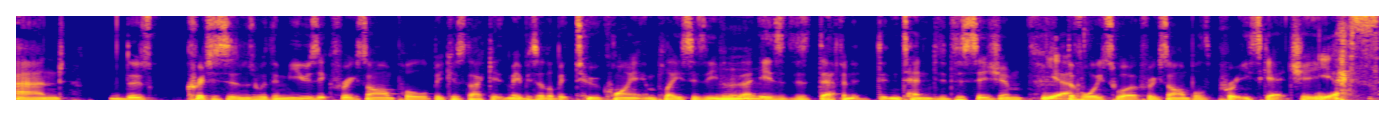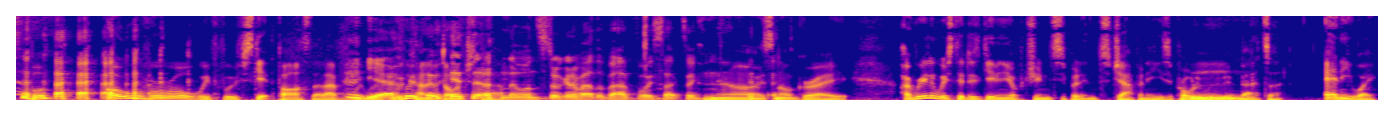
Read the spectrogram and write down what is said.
And there's criticisms with the music, for example, because like it maybe it's a little bit too quiet in places, even though that is a definite intended decision. Mm. Yeah. The voice work, for example, is pretty sketchy. yes. But overall, we've we've skipped past that, haven't we? We've, yeah, we've kind of dodged that. no one's talking about the bad voice acting. No, it's not great. I really wish they did give me the opportunity to put it into Japanese. It probably would have been better. Anyway,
